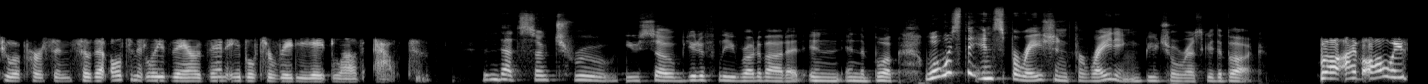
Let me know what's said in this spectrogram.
to a person so that ultimately they are then able to radiate love out. That's so true. You so beautifully wrote about it in, in the book. What was the inspiration for writing Mutual Rescue, the book? Well, I've always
